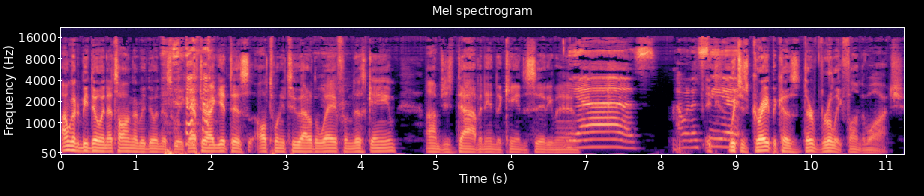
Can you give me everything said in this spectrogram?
I'm going to be doing. That's all I'm going to be doing this week. After I get this all 22 out of the way from this game, I'm just diving into Kansas City, man. Yes. I want to see it. which is great because they're really fun to watch.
